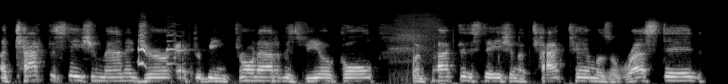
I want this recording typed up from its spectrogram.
Attacked the station manager after being thrown out of his vehicle. Went back to the station, attacked him, was arrested.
